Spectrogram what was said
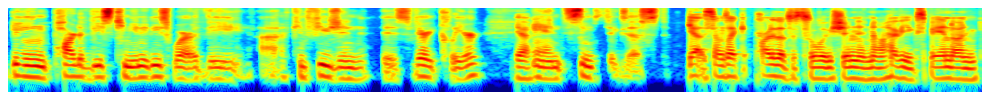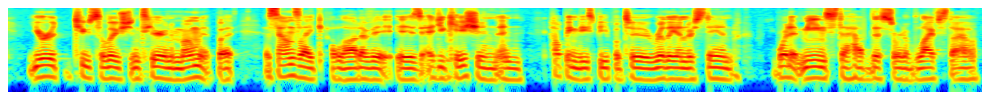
being part of these communities where the uh, confusion is very clear yeah. and seems to exist. Yeah, it sounds like part of the solution, and I'll have you expand on your two solutions here in a moment. But it sounds like a lot of it is education and helping these people to really understand what it means to have this sort of lifestyle,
